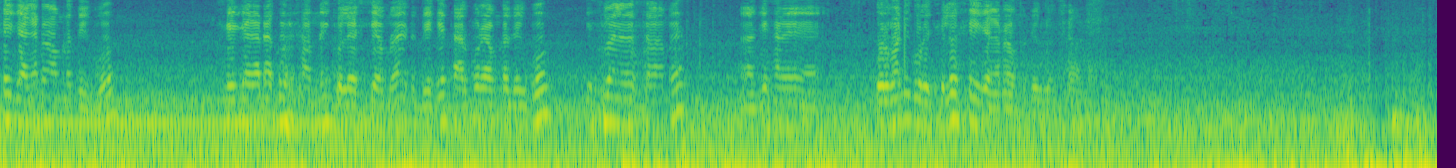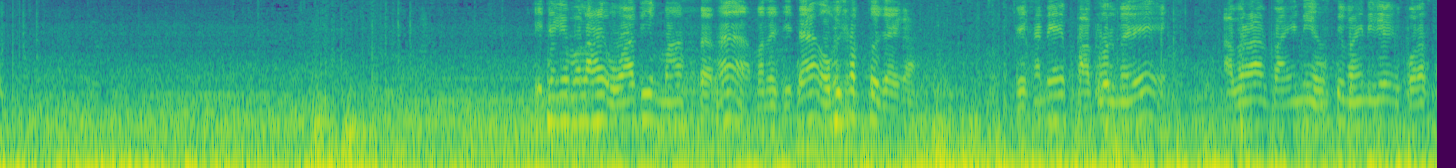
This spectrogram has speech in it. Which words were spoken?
সেই জায়গাটা আমরা দেখব সেই জায়গাটা খুব সামনেই চলে আসছি আমরা, এটা দেখে তারপরে আমরা দেখব ইসমাইল আলাইসালামের যেখানে কোরবানি করেছিল, সেই জায়গাটা আমরা দেখব এটাকে বলা হয় ওয়াদি মাস্টার হ্যাঁ মানে যেটা অভিশপ্ত জায়গা, যেখানে পাথর মেরে আবরার বাহিনী, হস্তি বাহিনীকে পরাস্ত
